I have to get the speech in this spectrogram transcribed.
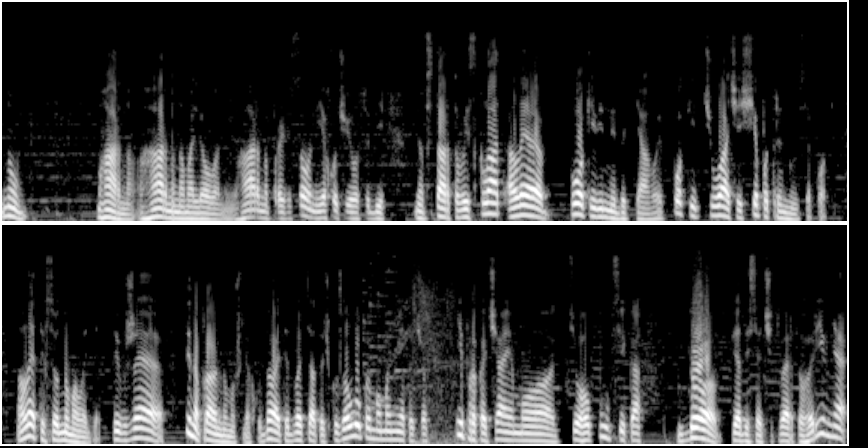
Ну, гарно, гарно намальований, гарно прорисований. Я хочу його собі в стартовий склад, але поки він не дотягує, поки чуваче ще потренуйся поки. Але ти все одно молодець. Ти вже ти на правильному шляху. Давайте двадцяточку залупимо монеточок і прокачаємо цього пупсика до 54 рівня.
